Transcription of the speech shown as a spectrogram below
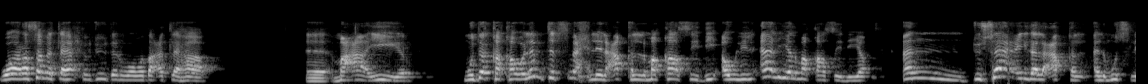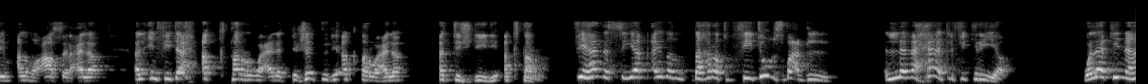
ورسمت لها حدودا ووضعت لها آه، معايير مدققة. ولم تسمح للعقل المقاصدي أو للآلية المقاصدية أن تساعد العقل المسلم المعاصر على الانفتاح أكثر وعلى التجدد أكثر وعلى التجديد أكثر. في هذا السياق أيضا ظهرت في تونس بعض اللمحات الفكرية. ولكنها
